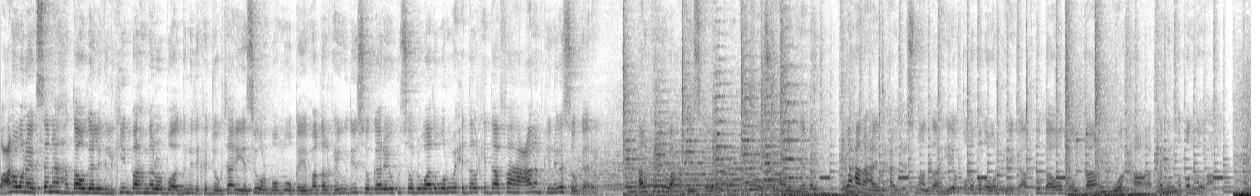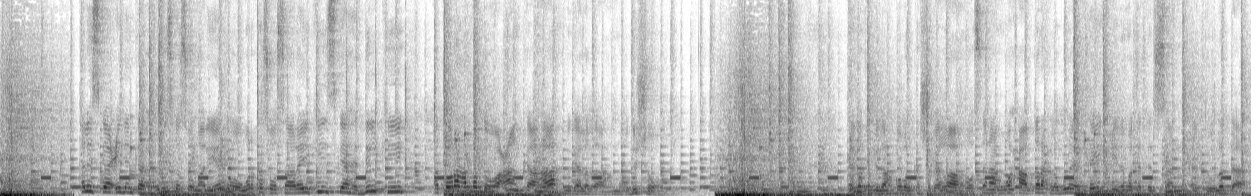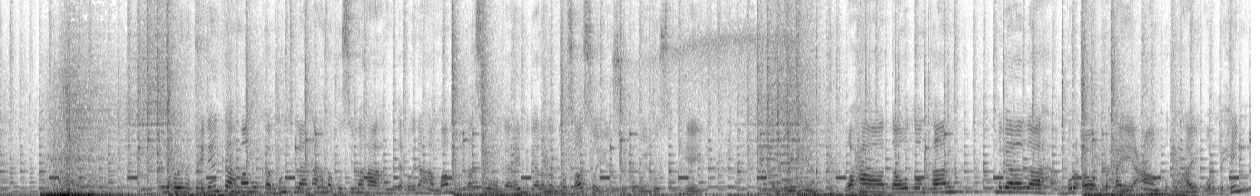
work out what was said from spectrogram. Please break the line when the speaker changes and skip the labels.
waxaana wanaagsan daawadayaal idilkiinba meel walba oo dunida ka joogtaan iyo si walba muuqaya maqalka idiin soo gaaray oo ku soo dhawaada war wixii dalkii daafaha caalamkii naga soo gaaray. Halkani waa xafiiska wararka muqdisho ee Somali Cable waxaan ahay maxamed cismaan daahiye qodobada warkayga aad ku daawan doontaan waxaa ka mid noqon doona taliska ciidanka booliiska Soomaaliyeed oo war ka soo saaray kiiska dilkii atooraha badda oo caanka ahaa magaalada Muqdisho كمد آه ان كشغيلاه هوسنا وحا قرح لغولا يبتاي إذا ما كترسان دولادا مدحوينو قيدانكا هماموكا بنتلان اهنا قسمها مدحوينها هماموكا سيهو قاريم قالغا قصاصو يسيب وين روسانيي وكم بيجينا وحا داودون تان مقالدة برعو محاي عام كتلهاي وربحين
